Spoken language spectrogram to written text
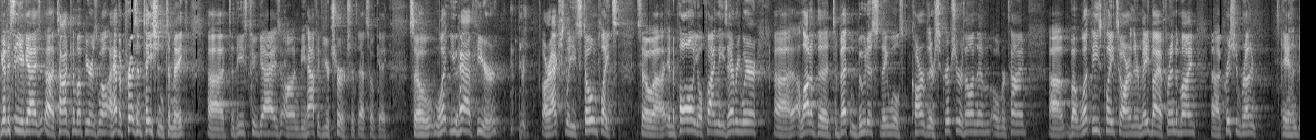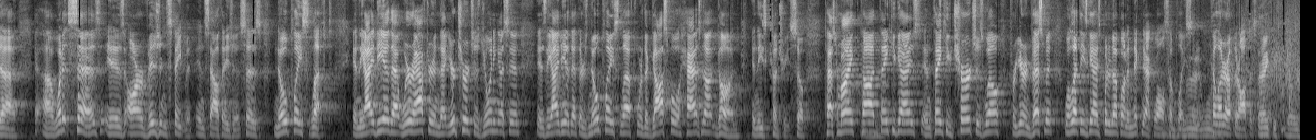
Good to see you guys. Uh, Todd, come up here as well. I have a presentation to make uh, to these two guys on behalf of your church, if that's okay. So, what you have here are actually stone plates. So, uh, in Nepal, you'll find these everywhere. Uh, a lot of the Tibetan Buddhists, they will carve their scriptures on them over time. Uh, but what these plates are, they're made by a friend of mine, a Christian brother, and uh, what it says is our vision statement in South Asia. It says, no place left. And the idea that we're after and that your church is joining us in is the idea that there's no place left where the gospel has not gone in these countries. So, Pastor Mike, Todd, thank you guys, and thank you, church, as well, for your investment. We'll let these guys put it up on a knickknack wall someplace right, and clutter up their office. Thank you, brother.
